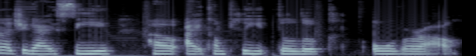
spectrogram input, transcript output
to let you guys see how I complete the look overall.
